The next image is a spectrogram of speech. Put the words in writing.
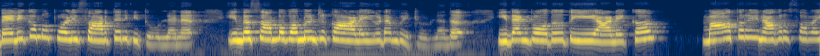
வெலிகம போலீசார் தெரிவித்துள்ளனர். இந்த சம்பவம் இன்று காலை இடம்பெற்றுள்ளது. இதன்போது தீயை அணைக்க மாதுரை நகரசபை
